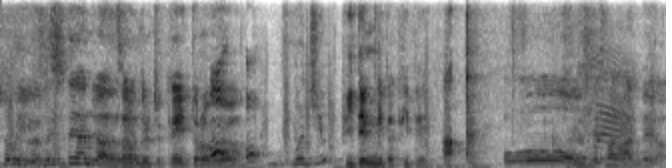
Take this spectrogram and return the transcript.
처음에 이거 세숫대 한줄 아는 사람들 좀꽤 어? 있더라고요 어? 뭐지요? 비데입니다 비데 오. 이거 세수하면 안 돼요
